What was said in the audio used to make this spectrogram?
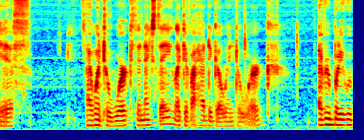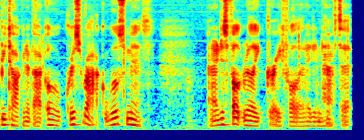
if I went to work the next day, like, if I had to go into work, everybody would be talking about, oh, Chris Rock, Will Smith. And I just felt really grateful that I didn't have to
